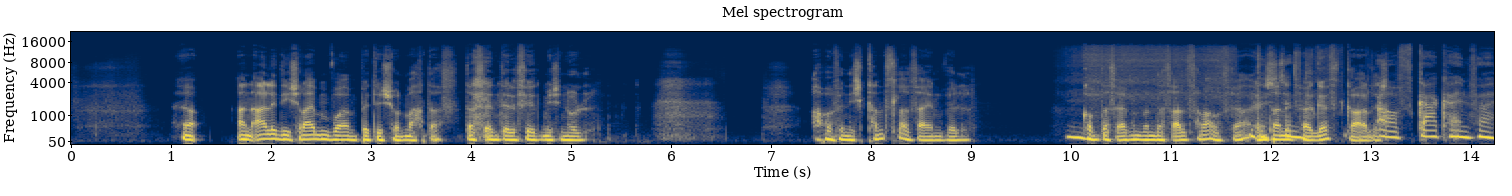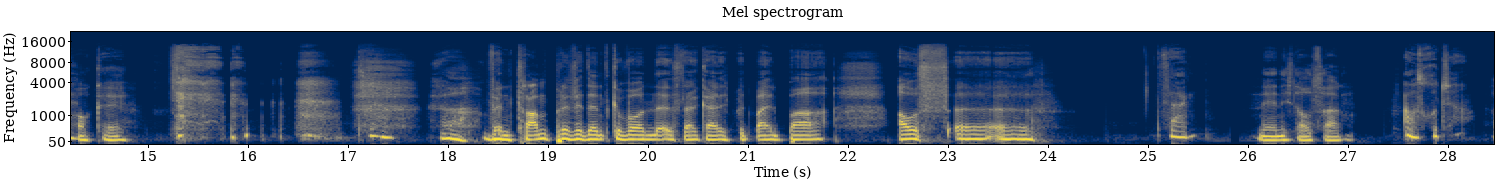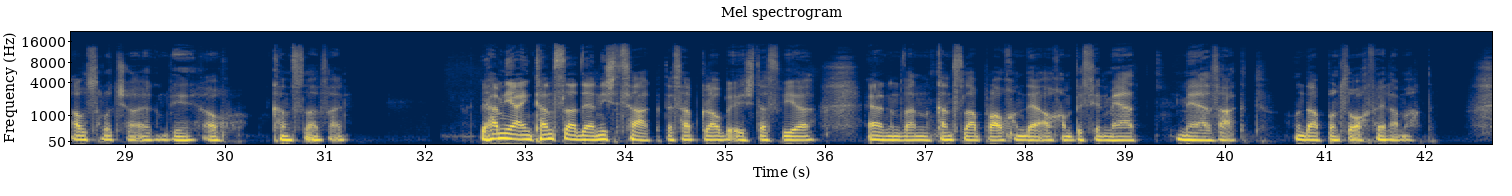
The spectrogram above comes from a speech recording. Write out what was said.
Ja. An alle, die schreiben wollen, bitte schon, mach das. Das interessiert mich null. Aber wenn ich Kanzler sein will. Kommt das irgendwann das alles raus, ja? Das Internet stimmt. vergesst gar nicht. Auf gar keinen Fall. Okay. ja, wenn Trump Präsident geworden ist, dann kann ich mit meinen paar Aus äh, äh, sagen. Nee, nicht aussagen. Ausrutscher. Ausrutscher irgendwie auch Kanzler sein. Wir haben ja einen Kanzler, der nichts sagt. Deshalb glaube ich, dass wir irgendwann einen Kanzler brauchen, der auch ein bisschen mehr, mehr sagt und ab und zu auch Fehler macht.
